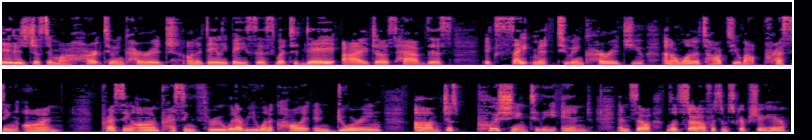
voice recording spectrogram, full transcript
it is just in my heart to encourage on a daily basis. But today I just have this excitement to encourage you. And I want to talk to you about pressing on, pressing on, pressing through, whatever you want to call it, enduring, um, just pushing to the end. And so let's start off with some scripture here.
